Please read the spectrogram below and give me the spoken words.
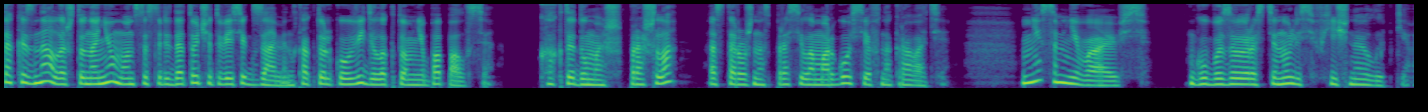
Так и знала, что на нем он сосредоточит весь экзамен, как только увидела, кто мне попался. «Как ты думаешь, прошла?» — осторожно спросила Марго, сев на кровати. «Не сомневаюсь». Губы Зои растянулись в хищной улыбке.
